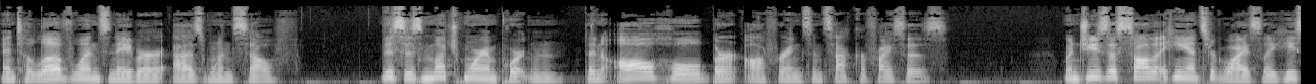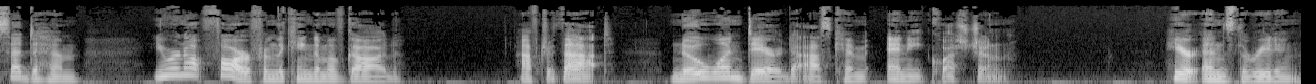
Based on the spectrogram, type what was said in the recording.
and to love one's neighbor as oneself. This is much more important than all whole burnt offerings and sacrifices. When Jesus saw that he answered wisely, he said to him, You are not far from the kingdom of God. After that, no one dared to ask him any question. Here ends the reading.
